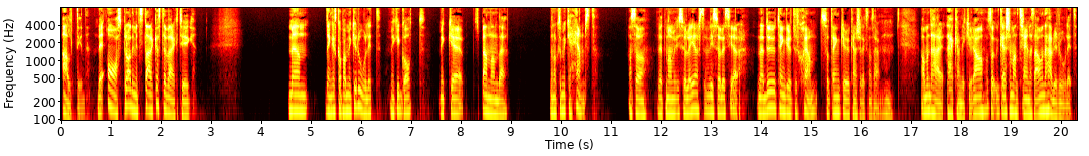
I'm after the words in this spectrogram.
alltid. Det är asbra, det är mitt starkaste verktyg. Men den kan skapa mycket roligt, mycket gott, mycket spännande, men också mycket hemskt. Alltså, du vet, man visualiserar, visualiserar. När du tänker ut ett skämt så tänker du kanske liksom så här, mm, ja men det här, det här kan bli kul. Ja, och så kanske man känner så här, ja men det här blir roligt.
